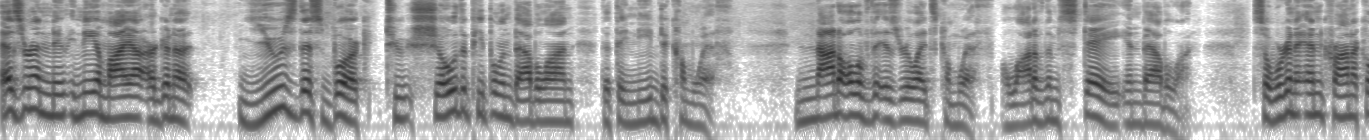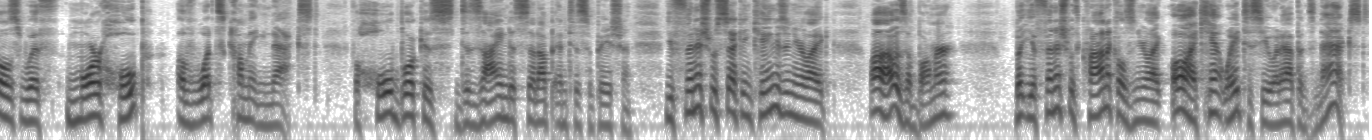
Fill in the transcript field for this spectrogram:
Ezra and Nehemiah are going to use this book to show the people in Babylon that they need to come with. Not all of the Israelites come with, a lot of them stay in Babylon. So we're going to end Chronicles with more hope of what's coming next. The whole book is designed to set up anticipation. You finish with Second Kings and you're like, wow, that was a bummer. But you finish with Chronicles and you're like, oh, I can't wait to see what happens next.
